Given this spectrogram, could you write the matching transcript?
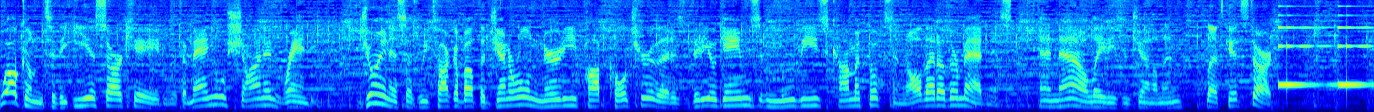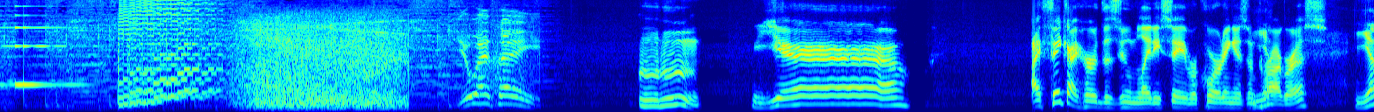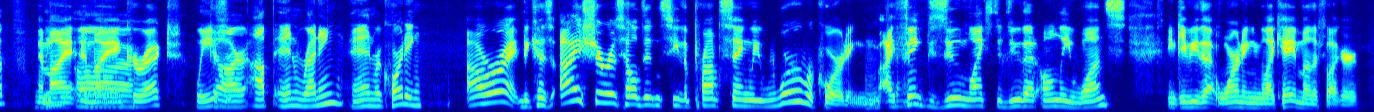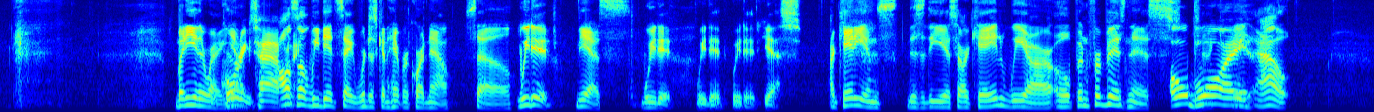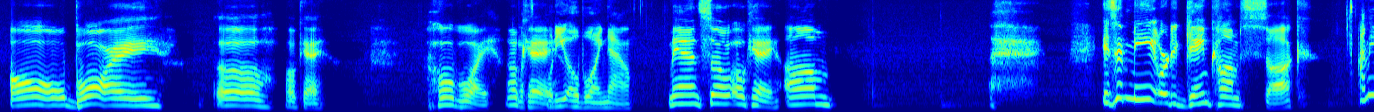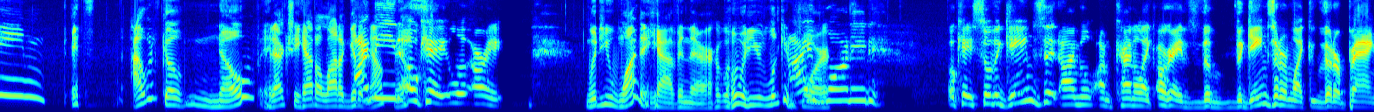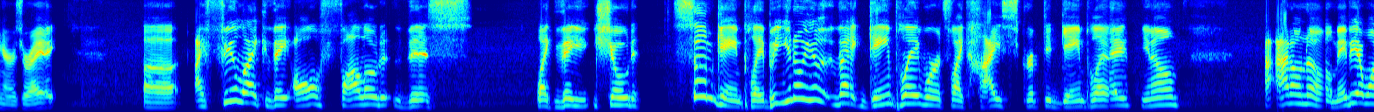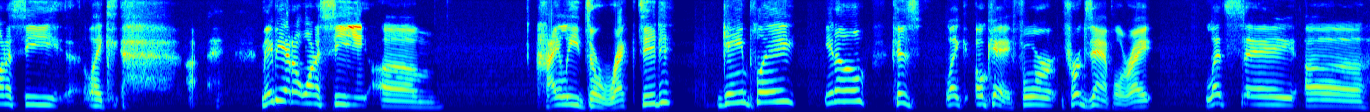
Welcome to the ES Arcade with Emmanuel, Sean, and Randy. Join us as we talk about the general nerdy pop culture that is video games, movies, comic books, and all that other madness. And now, ladies and gentlemen, let's get started. USA. Mm-hmm. Yeah. I think I heard the Zoom lady say recording is in Yep. progress. Yep. Am I am I incorrect? We are up and running and recording. All right, because I sure as hell didn't see the prompt saying we were recording. I think Zoom likes to do that only once and give you that warning, like, "Hey, motherfucker." But either way, yeah. Recording's happening. Also, we did say we're just gonna hit record now. So We did, yes, we did, we did, we did. Yes. Arcadians, this is the ES Arcade. We are open for business. Oh, boy. out. Oh boy. Oh, okay. Oh boy. What's- Okay. What are you oboing now? Man, so okay. Um Is it me or did Gamescom suck? I mean, it's. I would go no. It actually had a lot of good I mean, okay, look, all right. What do you want to have in there? What are you looking for? I wanted Okay, so the games that I'm I'm kind of like okay, the the games that I'm like that are bangers, right? Uh I feel like they all followed this like they showed some gameplay, but you know you that gameplay where it's like high scripted gameplay, you know? I, I don't know. Maybe I want to see like maybe I don't want to see um highly directed gameplay, you know? Cuz like okay, for for example, right? Let's say uh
